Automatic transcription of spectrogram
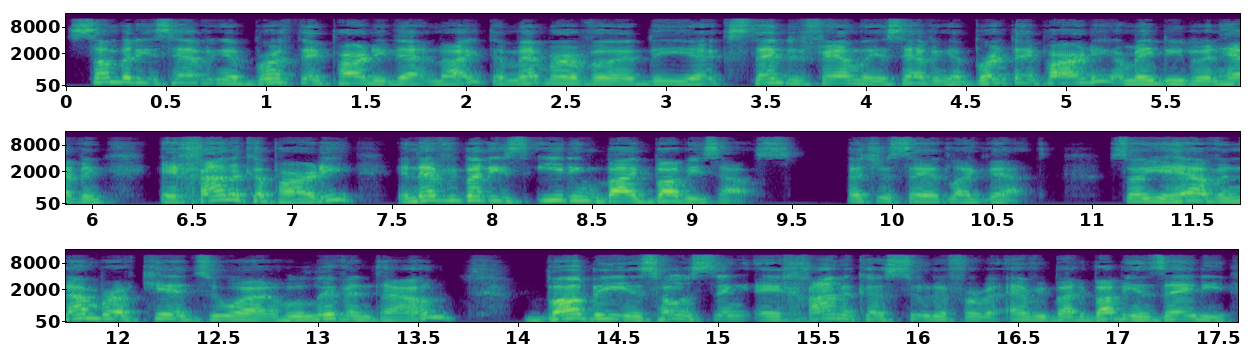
somebody's having a birthday party that night. A member of uh, the extended family is having a birthday party, or maybe even having a Hanukkah party, and everybody's eating by Bubby's house. Let's just say it like that. So you have a number of kids who are who live in town. Bubby is hosting a Hanukkah Suda for everybody. Bubby and Zadie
